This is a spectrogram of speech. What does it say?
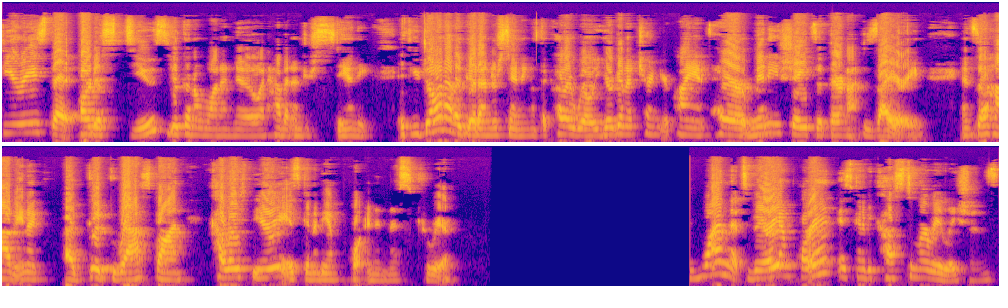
theories that artists use, you're going to want to know and have an understanding. If you don't have a good understanding of the color wheel, you're going to turn your client's hair many shades that they're not desiring. And so having a, a good grasp on color theory is going to be important in this career. One that's very important is going to be customer relations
